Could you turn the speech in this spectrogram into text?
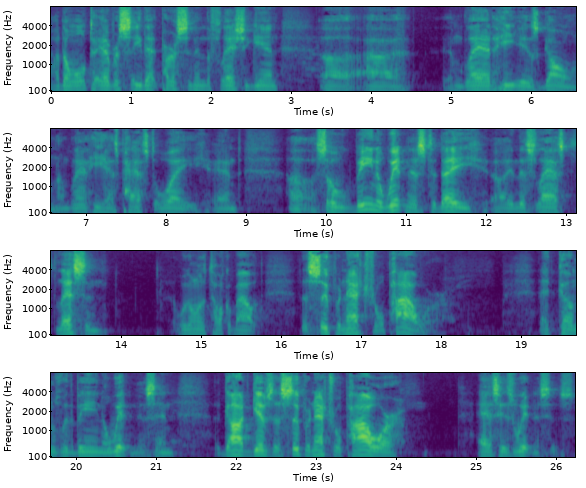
I don't want to ever see that person in the flesh again. Uh, I am glad he is gone. I'm glad he has passed away. And uh, so, being a witness today in this last lesson, we're going to talk about the supernatural power that comes with being a witness. And God gives us supernatural power as His witnesses.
